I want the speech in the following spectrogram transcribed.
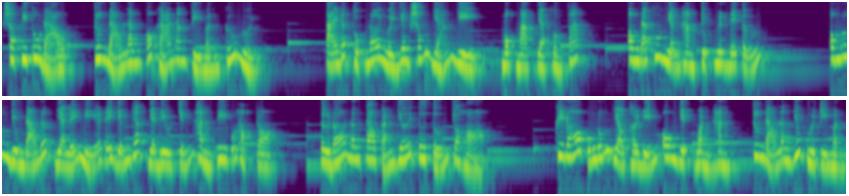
Sau khi tu đạo, Trương Đạo Lăng có khả năng trị bệnh cứu người. Tại đất thuộc nơi người dân sống giản dị, mộc mạc và thuần phát, ông đã thu nhận hàng chục nghìn đệ tử. Ông luôn dùng đạo đức và lễ nghĩa để dẫn dắt và điều chỉnh hành vi của học trò, từ đó nâng cao cảnh giới tư tưởng cho họ. Khi đó cũng đúng vào thời điểm ôn dịch hoành hành, Trương Đạo Lăng giúp người trị bệnh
